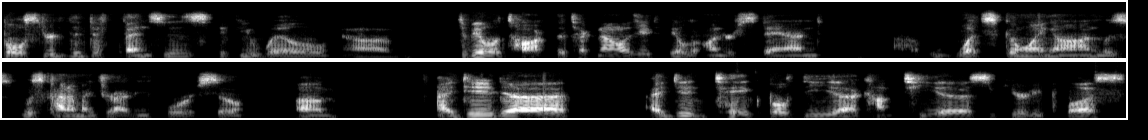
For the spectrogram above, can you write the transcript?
bolster the defenses, if you will, um, to be able to talk the technology, to be able to understand uh, what's going on was was kind of my driving force. So um, I did uh, I did take both the uh, CompTIA Security Plus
